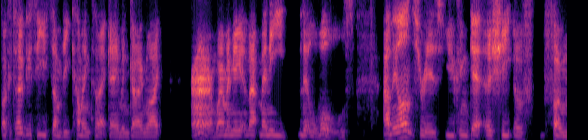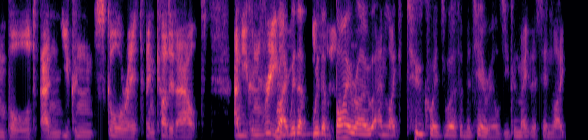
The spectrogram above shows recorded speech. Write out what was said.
but I could totally see somebody coming to that game and going like, "Where am I going to get that many little wolves?" And the answer is you can get a sheet of foam board and you can score it and cut it out, and you can really right with a with a biro and like two quid's worth of materials. You can make this in like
